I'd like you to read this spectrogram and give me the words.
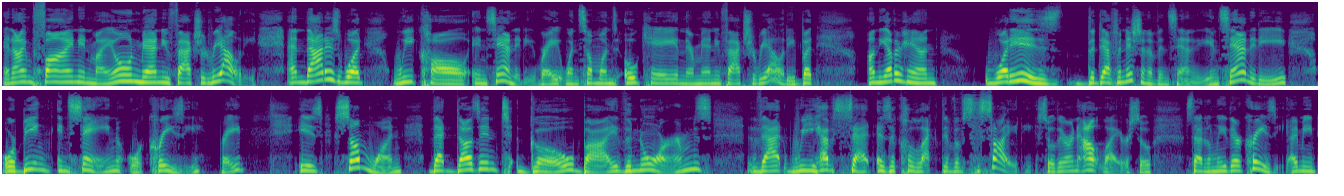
And I'm fine in my own manufactured reality. And that is what we call insanity, right? When someone's okay in their manufactured reality. But on the other hand, what is the definition of insanity? Insanity or being insane or crazy, right, is someone that doesn't go by the norms that we have set as a collective of society. So they're an outlier. So suddenly they're crazy. I mean,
